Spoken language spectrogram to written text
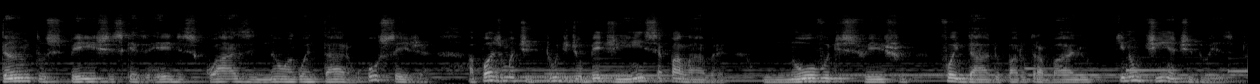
Tantos peixes que as redes quase não aguentaram, ou seja, após uma atitude de obediência à palavra, um novo desfecho foi dado para o trabalho que não tinha tido êxito.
